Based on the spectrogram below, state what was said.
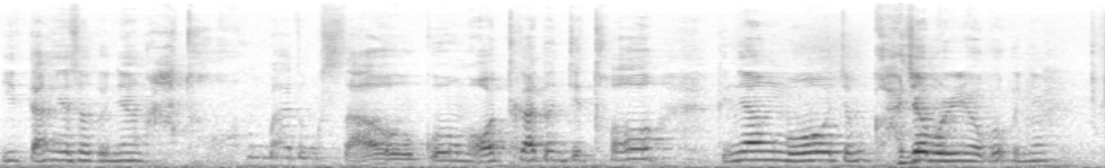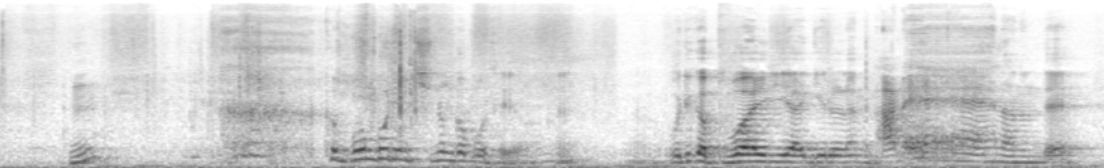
이 땅에서 그냥 아둥바둥 싸우고 뭐 어떻게 하든지 더 그냥 뭐 좀 가져보려고 그냥 응? 그 몸부림치는 거 보세요. 응? 우리가 부활 이야기를 하면 아멘 하는데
